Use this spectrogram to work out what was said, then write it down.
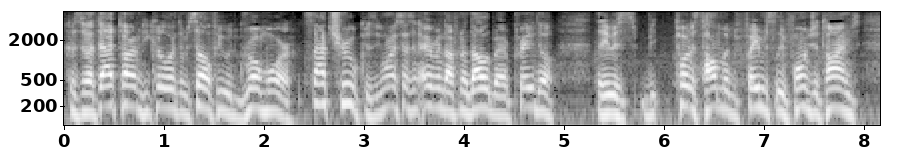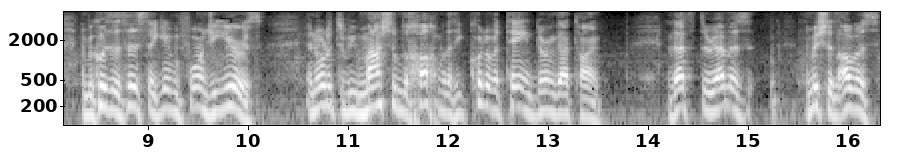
because at that time he could have learned himself, he would grow more. It's not true because the Gemara says in Eruvin Daf Nadal Predo that he was taught his Talmud famously 400 times, and because of this, they gave him 400 years in order to be mashlim the chachma that he could have attained during that time. And that's the Remez, the mission of us.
